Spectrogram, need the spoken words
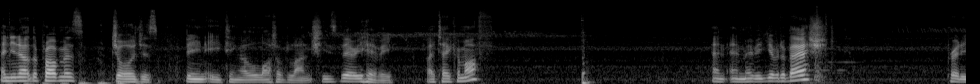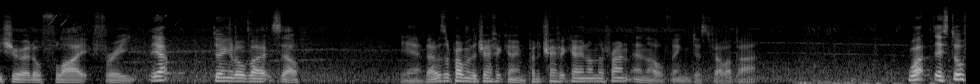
And you know what the problem is? George has been eating a lot of lunch. He's very heavy. I take him off. And, and maybe give it a bash. Pretty sure it'll fly free. Yep, doing it all by itself. Yeah, that was the problem with the traffic cone. Put a traffic cone on the front and the whole thing just fell apart. What? They're still...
